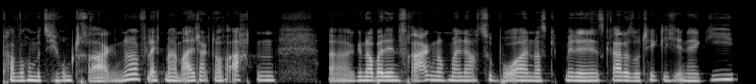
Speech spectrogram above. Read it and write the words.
paar Wochen mit sich rumtragen, ne? Vielleicht mal im Alltag darauf achten, äh, genau bei den Fragen nochmal nachzubohren, was gibt mir denn jetzt gerade so täglich Energie?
